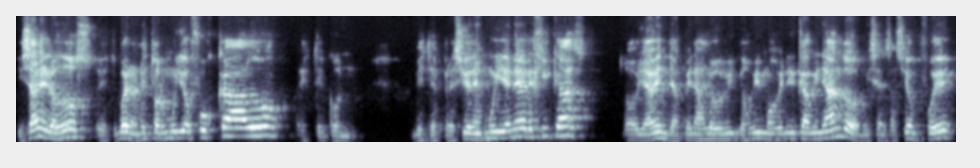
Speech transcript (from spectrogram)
Y salen los dos, este, bueno, Néstor muy ofuscado, este, con ¿viste? expresiones muy enérgicas, obviamente apenas los, vimos venir caminando, mi sensación fue,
